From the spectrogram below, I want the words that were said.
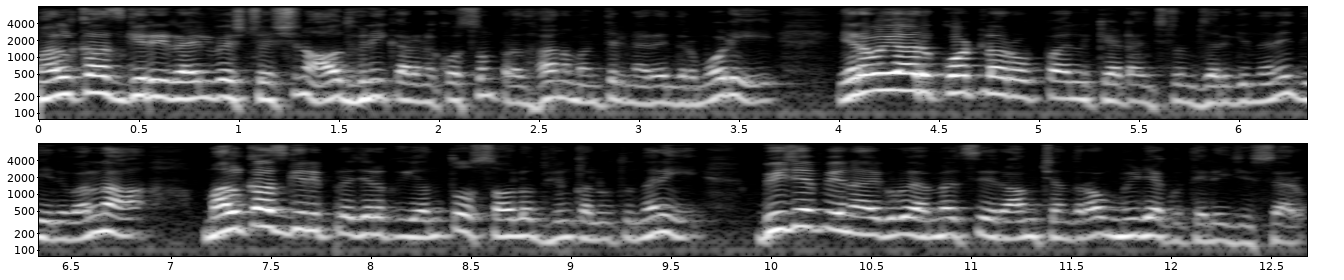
మల్కాజ్గిరి రైల్వే స్టేషన్ ఆధునీకరణ కోసం ప్రధానమంత్రి నరేంద్ర మోడీ ఇరవై ఆరు కోట్ల రూపాయలను కేటాయించడం జరిగిందని దీనివలన మల్కాజ్గిరి ప్రజలకు ఎంతో సౌలభ్యం కలుగుతుందని బీజేపీ నాయకుడు ఎమ్మెల్సీ రామచంద్రరావు మీడియాకు తెలియజేశారు.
